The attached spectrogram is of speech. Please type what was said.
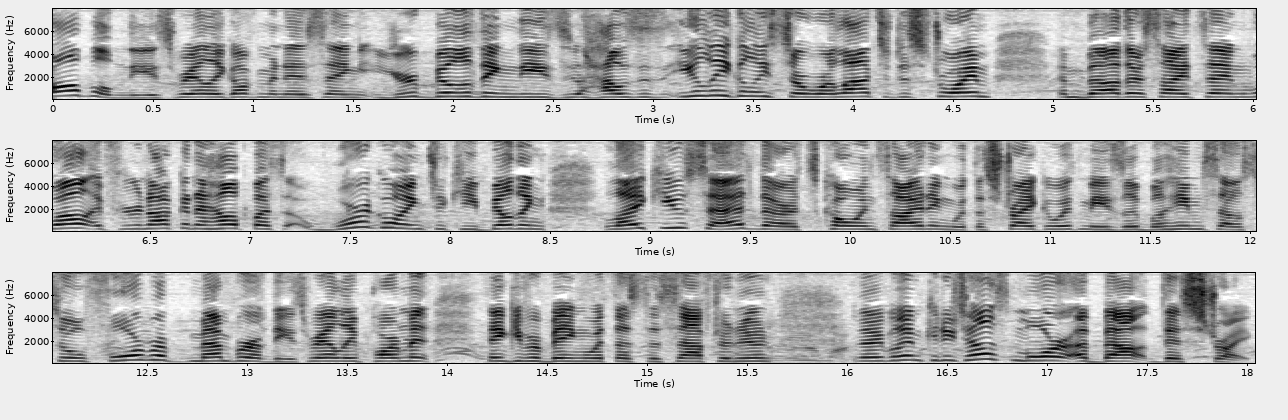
problem. The Israeli government is saying, You're building these houses illegally, so we're allowed to destroy them. And the other side saying, Well, if you're not going to help us, we're going to keep building. Like you said, there it's coinciding with the strike with me Ibrahim Sarsur, former member of the Israeli parliament. Thank you for being with us this afternoon. Ibrahim, can you tell us more about this strike?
